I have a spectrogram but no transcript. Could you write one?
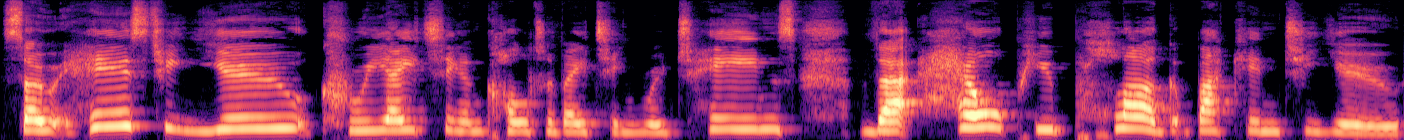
So here's to you creating and cultivating routines that help you plug back into you,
